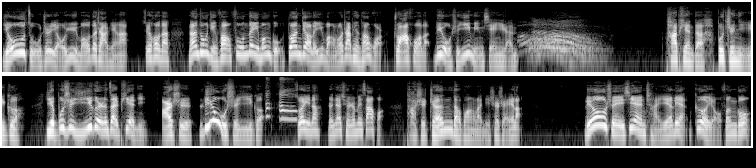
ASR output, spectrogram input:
有组织、有预谋的诈骗案。随后呢，南通警方赴内蒙古端掉了一网络诈骗团伙，抓获了六十一名嫌疑人。他骗的不止你一个，也不是一个人在骗你，而是六十一个。所以呢，人家确实没撒谎，他是真的忘了你是谁了。流水线产业链各有分工，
